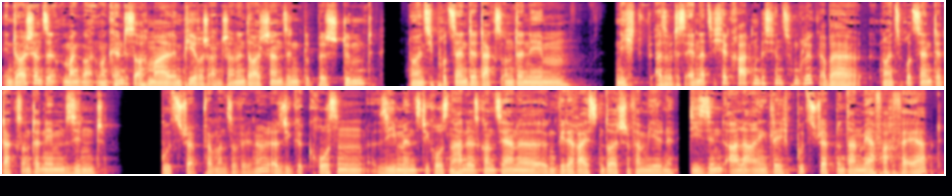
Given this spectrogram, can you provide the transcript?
In Deutschland sind, man, man könnte es auch mal empirisch anschauen. In Deutschland sind bestimmt 90 Prozent der DAX-Unternehmen nicht, also das ändert sich ja gerade ein bisschen zum Glück, aber 90 Prozent der DAX-Unternehmen sind Bootstrap, wenn man so will. Ne? Also die großen Siemens, die großen Handelskonzerne, irgendwie der reichsten deutschen Familien, die sind alle eigentlich bootstrapped und dann mehrfach vererbt.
